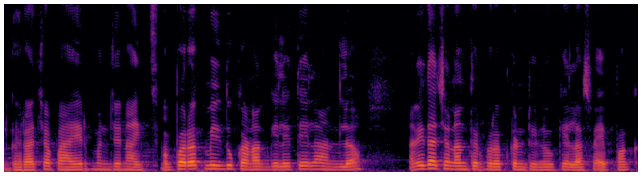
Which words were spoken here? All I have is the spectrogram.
घराच्या बाहेर म्हणजे नाहीच. मग परत मी दुकानात गेले तेल आणलं. आणि त्याच्यानंतर परत कंटिन्यू केला स्वयंपाक.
